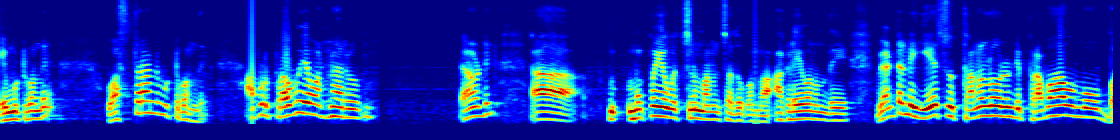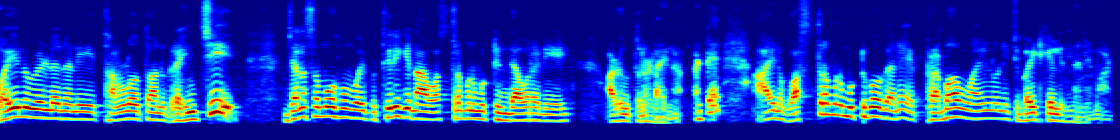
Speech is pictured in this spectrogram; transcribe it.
ఏం ముట్టుకుంది? వస్త్రాన్ని ముట్టుకుంది. అప్పుడు ప్రభు ఏమంటున్నారు? ఏమండి? ముప్పై వచ్చిన మనం చదువుకుందాం. అక్కడ ఏమనుంది? వెంటనే యేసు తనలో నుండి ప్రభావము బయలు వెళ్ళనని తనలో తాను గ్రహించి జనసమూహం వైపు తిరిగి నా వస్త్రమును ముట్టింది ఎవరని అడుగుతున్నాడు ఆయన. అంటే ఆయన వస్త్రమును ముట్టుకోగానే ప్రభావం ఆయనలో నుంచి బయటికి వెళ్ళింది మాట.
